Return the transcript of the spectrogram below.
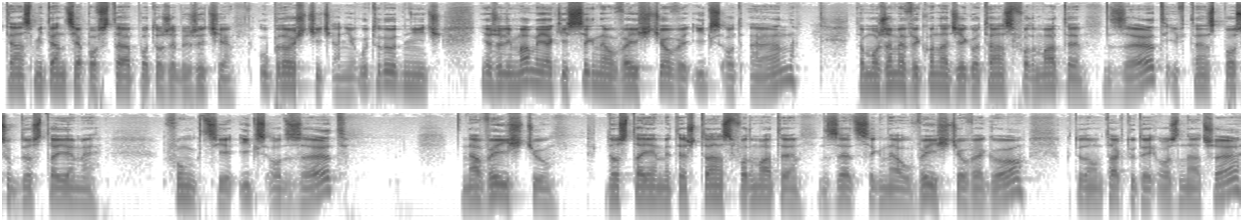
Transmitancja powstała po to, żeby życie uprościć, a nie utrudnić. Jeżeli mamy jakiś sygnał wejściowy x od n, to możemy wykonać jego transformatę z i w ten sposób dostajemy funkcję x od z. Na wyjściu dostajemy też transformatę z sygnału wyjściowego, którą tak tutaj oznaczę.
